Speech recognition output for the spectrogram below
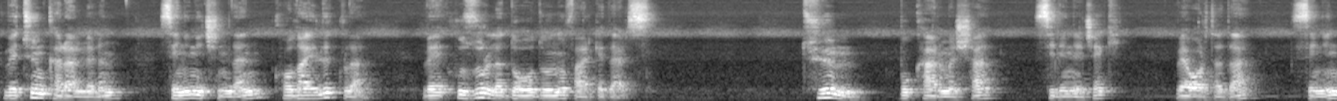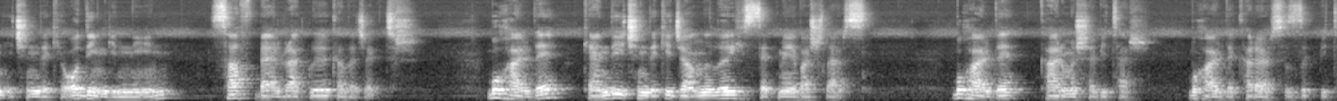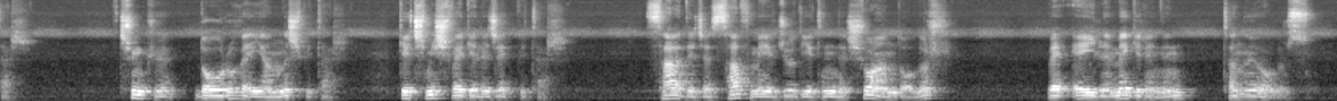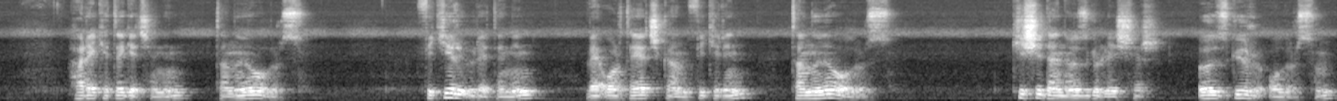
ve tüm kararların senin içinden kolaylıkla ve huzurla doğduğunu fark edersin. Tüm bu karmaşa silinecek ve ortada senin içindeki o dinginliğin saf berraklığı kalacaktır. Bu halde kendi içindeki canlılığı hissetmeye başlarsın. Bu halde karmaşa biter. Bu halde kararsızlık biter. Çünkü doğru ve yanlış biter. Geçmiş ve gelecek biter. Sadece saf mevcudiyetinde şu anda olur ve eyleme girenin tanığı olursun. Harekete geçenin tanığı olursun. Fikir üretenin ve ortaya çıkan fikrin tanığı olursun. Kişiden özgürleşir, özgür olursun,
